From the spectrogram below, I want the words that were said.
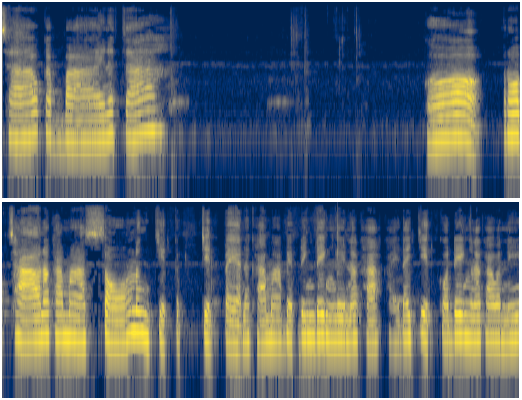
เช้ากับบ่ายนะจ๊ะ ก็รอบเช้านะคะมาสองหนึ่งเจ็ดกับเจ็ดแปดนะคะ มาแบบเด้งๆเลยนะคะ ใครได้เจ็ดก็เด้งนะคะวันนี้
